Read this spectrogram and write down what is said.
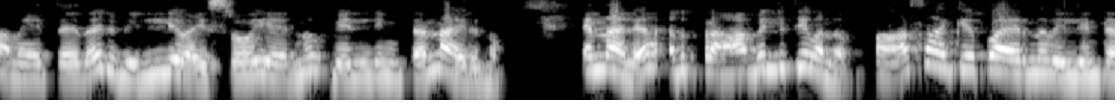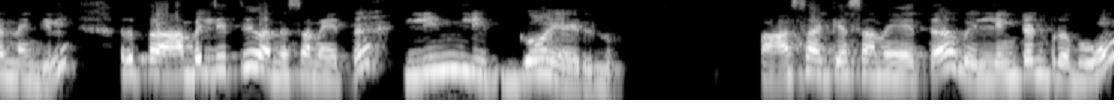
സമയത്തേത് ഒരു വലിയ വൈസ്രോയി ആയിരുന്നു വെല്ലിംഗ്ടൺ ആയിരുന്നു. എന്നാൽ അത് പ്രാബല്യത്തിൽ വന്നു. പാസ്സാക്കിയപ്പോൾ ആയിരുന്നു വെല്ലിംഗ്ടൺ എങ്കിൽ അത് പ്രാബല്യത്തിൽ വന്ന സമയത്ത് ലിൻ ലിപ്ഗോ ആയിരുന്നു. പാസ്സാക്കിയ സമയത്ത് വെല്ലിംഗ്ടൺ പ്രഭുവും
